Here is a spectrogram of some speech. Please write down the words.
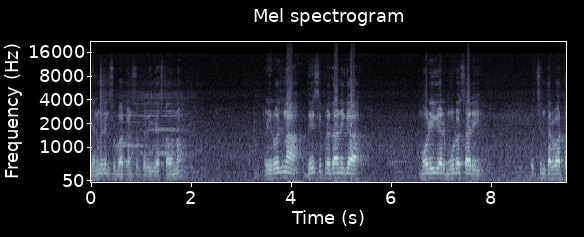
జన్మదిన శుభాకాంక్షలు తెలియజేస్తా ఉన్నాం. మరి ఈ రోజున దేశ ప్రధానిగా మోడీ గారు మూడోసారి వచ్చిన తర్వాత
